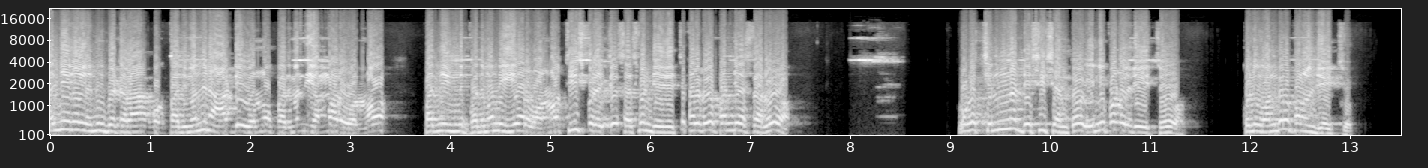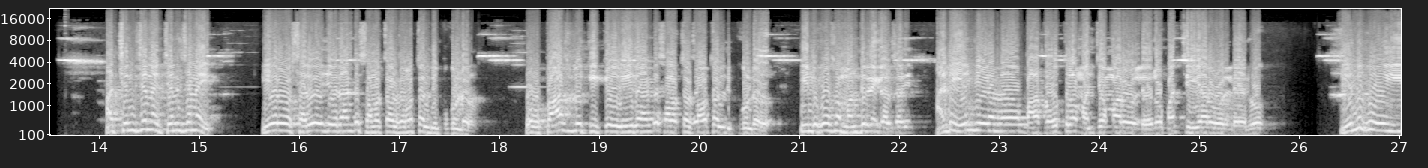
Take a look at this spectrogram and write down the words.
పని ఎందుకు పెట్టాలా? ఒక పది మందిని ఆర్డీ ఒక పది మంది ఎంఆర్ఓను పది పది మంది ఈఆర్ఓను తీసి పడేస్తే సస్పెండ్ చేసేస్తే కరెక్ట్గా ఒక చిన్న డెసిషన్తో ఎన్ని పనులు చేయొచ్చు? కొన్ని వందల పనులు చేయొచ్చు. ఆ చిన్న చిన్న చిన్న చిన్నవి. ఈఆర్ఓ సర్వే చేయడానికి సంవత్సరాలు సంవత్సరాలు తిప్పుకుంటారు. ఒక పాస్బుక్ ఇయడానికి సంవత్సరాలు సంవత్సరాలు తిప్పుకుంటారు. దీనికోసం మంత్రిని కలిసి అంటే ఏం చేయడం మా ప్రభుత్వంలో మంచి ఎంఆర్ఓ లేరు మంచి ఈఆర్ఓ లేరు. ఎందుకు ఈ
